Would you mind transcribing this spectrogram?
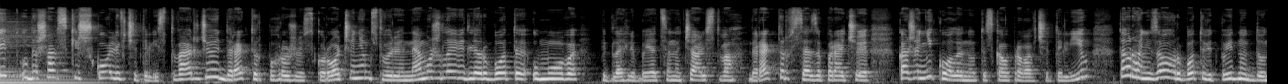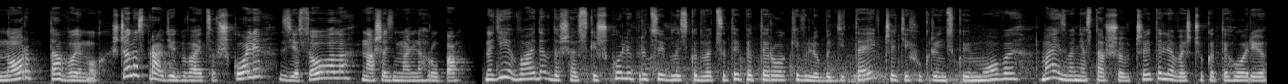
Конфлікт у Дашавській школі вчителі стверджують, директор погрожує скороченням, створює неможливі для роботи умови. Підлеглі бояться начальства. Директор все заперечує. Каже, ніколи не утискав права вчителів та організовував роботу відповідно до норм та вимог. Що насправді відбувається в школі, з'ясовувала наша знімальна група. Надія Вайда в Дашевській школі працює близько 25 років, любить дітей, вчить їх української мови, має звання старшого вчителя вищу категорію.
